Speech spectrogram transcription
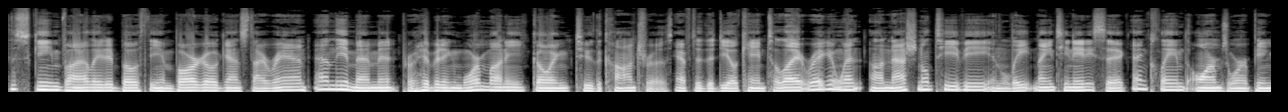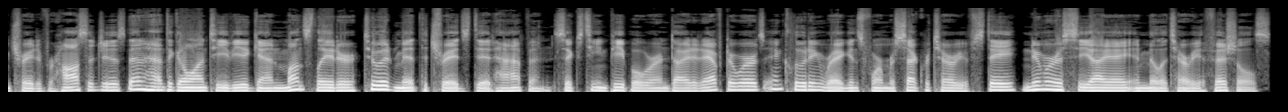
The scheme violated both the embargo against Iran and the amendment prohibiting more money going to the Contras. After the deal came to light, Reagan went on national TV in late 1986 and claimed arms weren't being traded for hostages, then had to go on TV again months later to admit the trades did happen. 16 people were indicted afterwards, including Reagan's former Secretary of State, numerous CIA and military officials.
